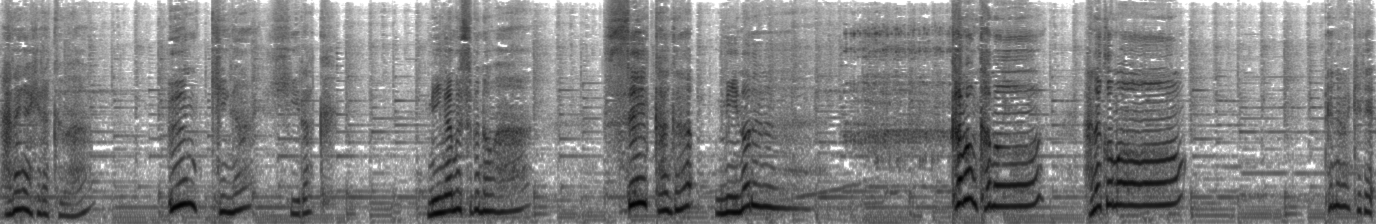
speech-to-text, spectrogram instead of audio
花が開くは運気が開く。実が結ぶのは成果が実る。カモンカモン。花子もん。てなわけで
